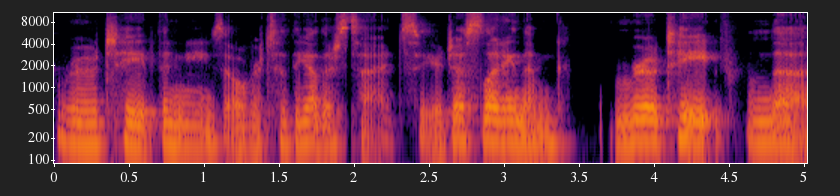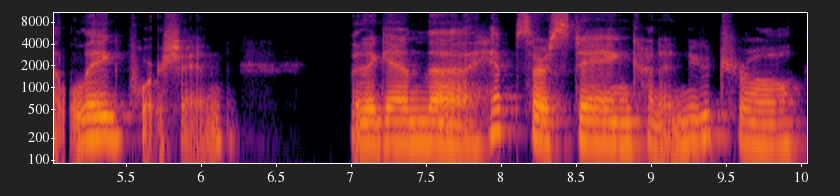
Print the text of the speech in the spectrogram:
rotate the knees over to the other side. So you're just letting them rotate from the leg portion. But again, the hips are staying kind of neutral.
